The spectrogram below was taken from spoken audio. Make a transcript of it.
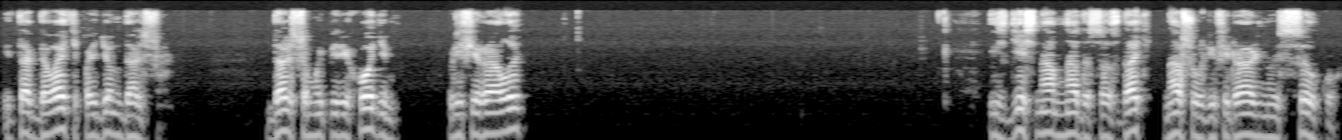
Итак, давайте пойдем дальше. Дальше мы переходим в рефералы. И здесь нам надо создать нашу реферальную ссылку.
